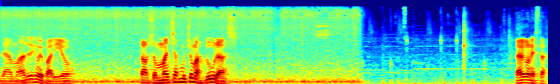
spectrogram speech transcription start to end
La madre que me parió son manchas mucho más duras Dale con esta.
